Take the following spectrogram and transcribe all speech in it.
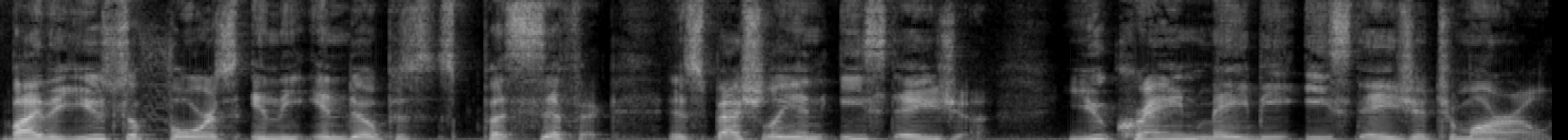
by the use of force in the Indo Pacific, especially in East Asia. Ukraine may be East Asia tomorrow.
